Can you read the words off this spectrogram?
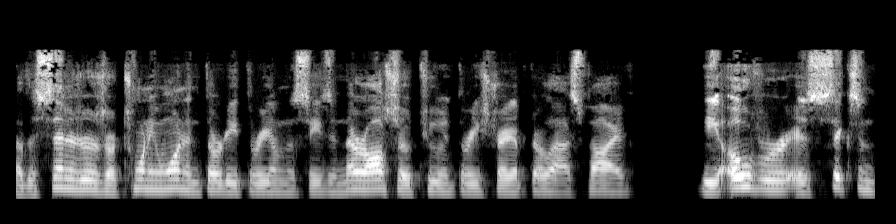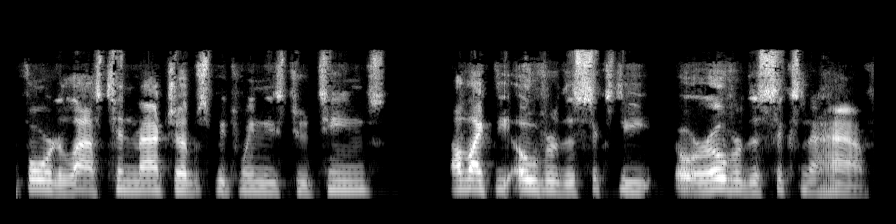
Uh, the Senators are 21 and 33 on the season. They're also two and three straight up their last five. The over is six and four the last 10 matchups between these two teams. I like the over the 60 or over the six and a half.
